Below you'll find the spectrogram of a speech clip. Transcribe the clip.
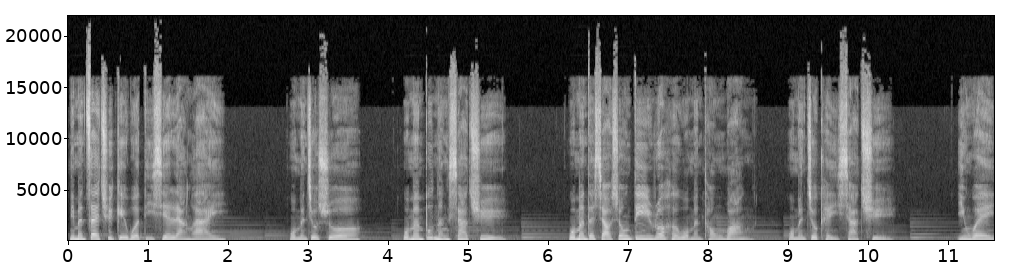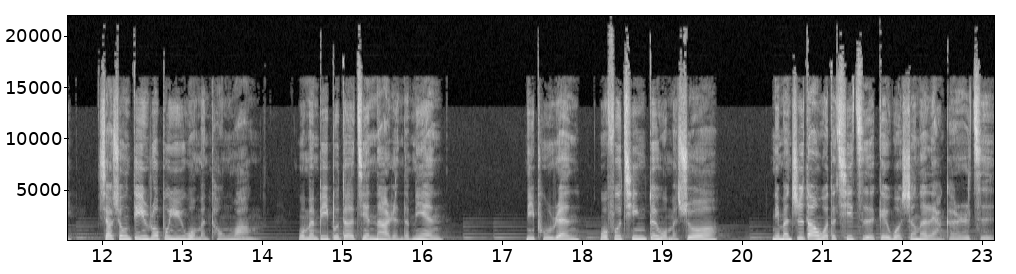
你们再去给我提些粮来。”我们就说：“我们不能下去。我们的小兄弟若和我们同往。”我们就可以下去，因为小兄弟若不与我们同往，我们必不得见那人的面。你仆人，我父亲对我们说：你们知道我的妻子给我生了两个儿子，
